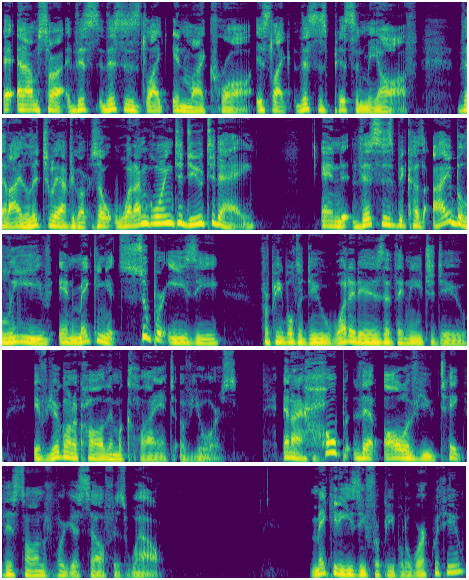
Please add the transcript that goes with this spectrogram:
And I'm sorry, this, this is like in my craw. It's like, this is pissing me off that I literally have to go. So what I'm going to do today and this is because I believe in making it super easy for people to do what it is that they need to do if you're going to call them a client of yours. And I hope that all of you take this on for yourself as well. Make it easy for people to work with you.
